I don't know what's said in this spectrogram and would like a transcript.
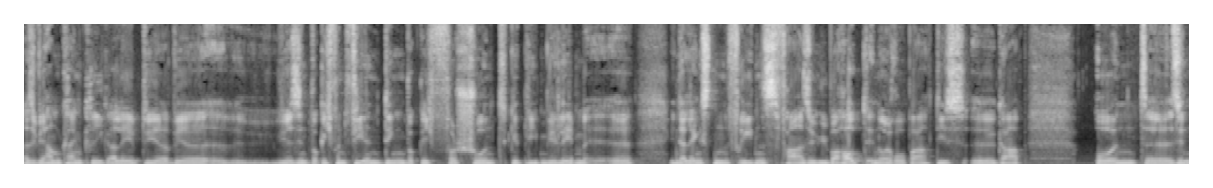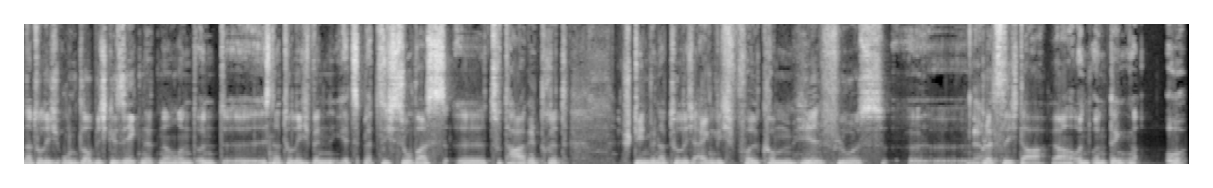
Also wir haben keinen Krieg erlebt, wir, wir, wir sind wirklich von vielen Dingen wirklich verschont geblieben. Wir leben äh, in der längsten Friedensphase überhaupt in Europa, die es äh, gab und äh, sind natürlich unglaublich gesegnet. Ne? Und, und äh, ist natürlich, wenn jetzt plötzlich sowas äh, zutage tritt, stehen wir natürlich eigentlich vollkommen hilflos äh, ja. plötzlich da ja? und, und denken, oh,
